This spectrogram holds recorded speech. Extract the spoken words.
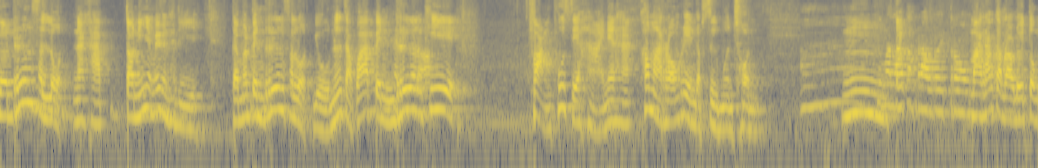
กิดเรื่องสลดนะครับ ตอนนี้ยังไม่เป็นคดี แต่มันเป็นเรื่องสลดอยู่ เนื่องจากว่าเป็นเรื่องที่ฝั่งผู้เสียหายเนี่ยนะฮะเข้ามาร้องเรียนกับสื่อมวลชนอ๋ออืมคือมารับกับเราโดยตรง มารับกับเราโดยตรง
